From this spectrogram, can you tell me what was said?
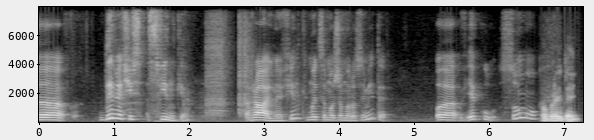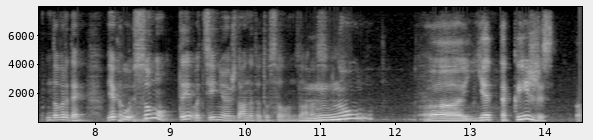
е, дивлячись з фінки, реальної фінки, ми це можемо розуміти. Е, в яку суму, Добрий день. добрий день, в яку Добрий суму ти оцінюєш даний тату салон зараз? Ну, е, є такий же, е,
